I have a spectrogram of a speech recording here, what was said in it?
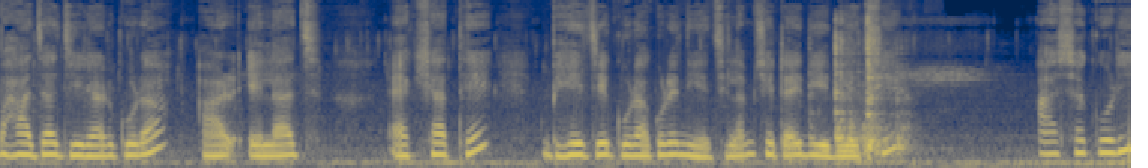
ভাজা জিরার গুঁড়া আর এলাচ একসাথে ভেজে গুঁড়া করে নিয়েছিলাম, সেটাই দিয়ে দিয়েছি। আশা করি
